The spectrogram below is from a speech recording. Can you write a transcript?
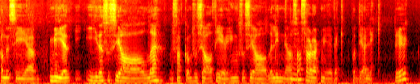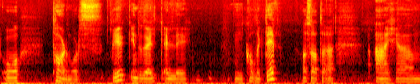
kan du si eh, mye i den sosiale Vi snakker om sosial frigjøring og sosiale linjer og sånn, så har det vært mye vekt på dialektbruk og talemålsbruk, individuelt eller i kollektiv. Altså at det er um,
